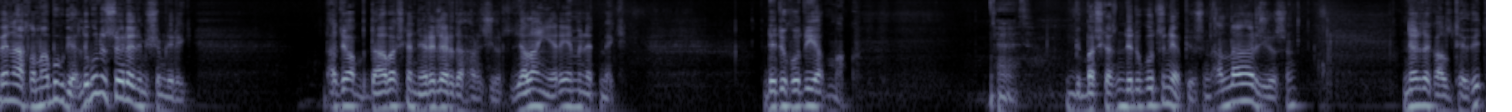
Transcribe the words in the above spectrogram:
Ben aklıma bu geldi. Bunu söyledim şimdilik. Acaba daha başka nerelerde harcıyoruz? Yalan yere yemin etmek. Dedikodu yapmak. Evet. Bir başkasının dedikodusunu yapıyorsun. Allah'a harcıyorsun. Nerede kaldı tevhid?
